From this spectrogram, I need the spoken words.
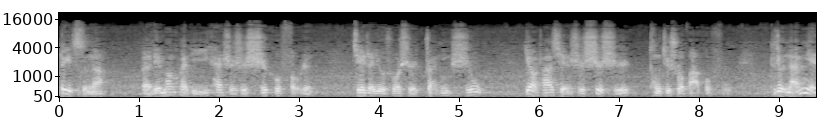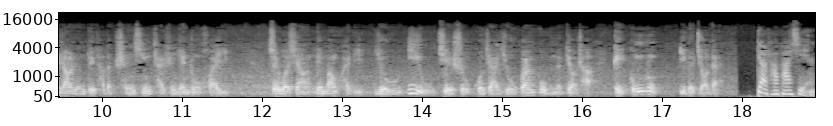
对此呢，呃，联邦快递一开始是矢口否认，接着又说是转运失误。调查显示，事实同其说法不符，这就难免让人对他的诚信产生严重怀疑。所以，我想联邦快递有义务接受国家有关部门的调查，给公众一个交代。调查发现，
